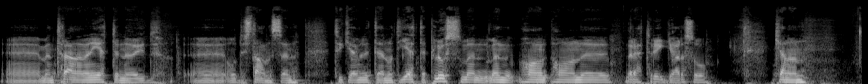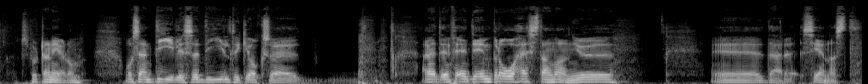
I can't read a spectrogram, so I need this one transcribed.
Eh, men tränaren är jättenöjd eh, och distansen tycker jag väl inte är något jätteplus men, men har, han, har han eh, rätt ryggar så kan han spurta ner dem. Och sen Deal is a deal tycker jag också är jag vet inte, det är en bra häst. Han vann ju eh, där senast.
